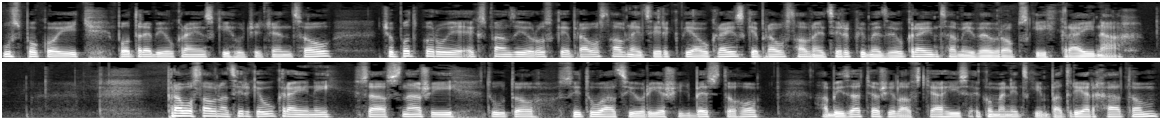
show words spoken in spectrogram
uspokojiť potreby ukrajinských utečencov, čo podporuje expanziu Ruskej pravoslavnej cirkvi a Ukrajinskej pravoslavnej cirkvi medzi Ukrajincami v európskych krajinách. Pravoslavná církev Ukrajiny sa snaží túto situáciu riešiť bez toho, aby zaťažila vzťahy s ekumenickým patriarchátom,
